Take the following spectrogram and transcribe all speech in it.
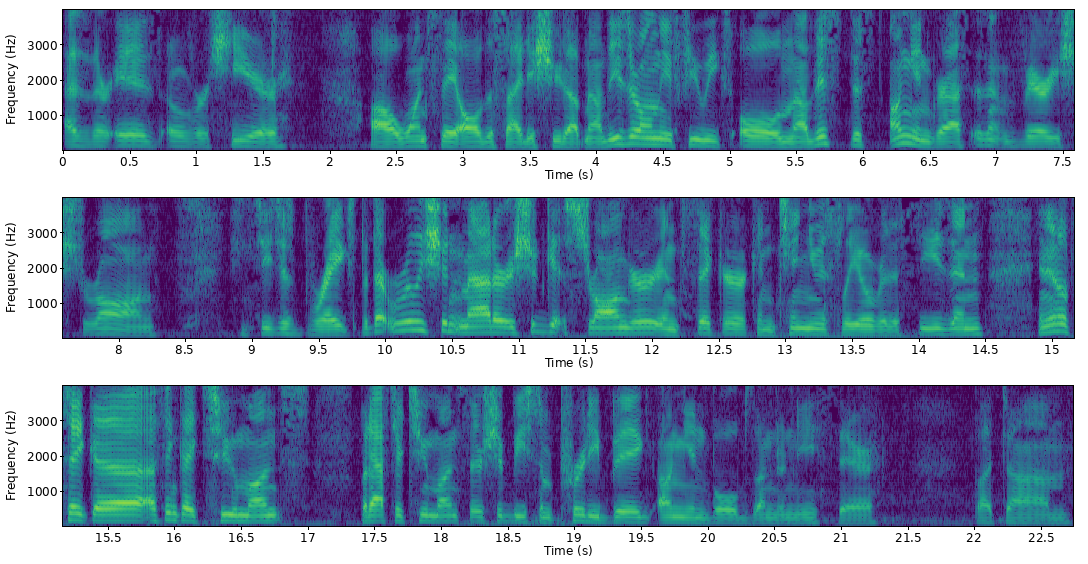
as there is over here uh, once they all decide to shoot up. Now these are only a few weeks old. Now this, this onion grass isn't very strong. You can see it just breaks, but that really shouldn't matter. It should get stronger and thicker continuously over the season. And it'll take, uh, I think, like two months. But after two months, there should be some pretty big onion bulbs underneath there. But um,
